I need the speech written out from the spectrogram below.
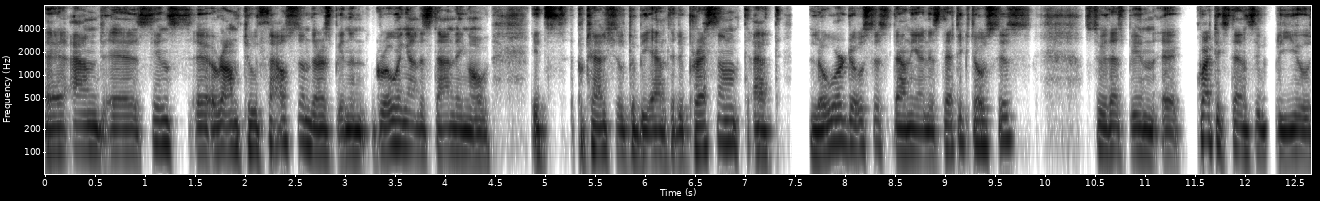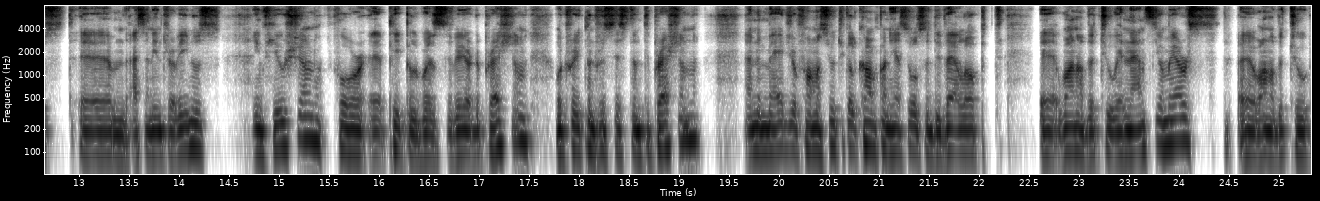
Uh, and uh, since uh, around 2000, there has been a growing understanding of its potential to be antidepressant at lower doses than the anesthetic doses. So it has been uh, quite extensively used um, as an intravenous infusion for uh, people with severe depression or treatment resistant depression. And a major pharmaceutical company has also developed one of the two enantiomers, one of the two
